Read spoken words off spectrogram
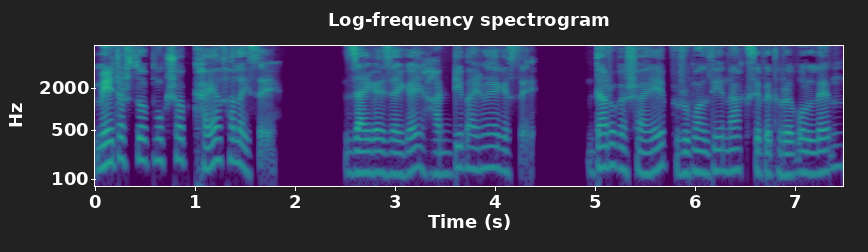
মেয়েটার চোখ মুখ সব খায়া ফেলাইছে। জায়গায় জায়গায় হাড্ডি বাইর হয়ে গেছে। দারোগা সাহেব রুমাল দিয়ে নাক চেপে ধরে বললেন,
